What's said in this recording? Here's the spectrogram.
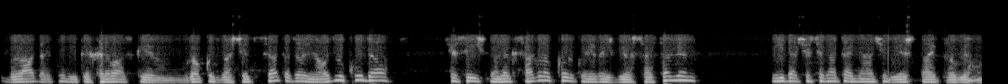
vlada Republike Hrvatske u roku 24 sata donijela odluku da će se ići na Lex Agrokor koji je već bio sastavljen i da će se na taj način riješiti taj problem.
